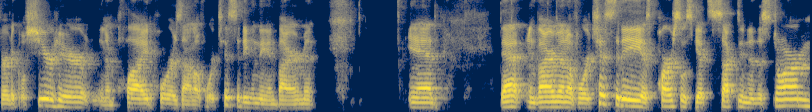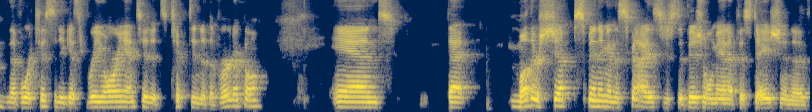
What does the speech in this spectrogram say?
vertical shear here, an implied horizontal vorticity in the environment. And that environmental vorticity, as parcels get sucked into the storm, the vorticity gets reoriented, it's tipped into the vertical. And that mothership spinning in the sky is just a visual manifestation of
